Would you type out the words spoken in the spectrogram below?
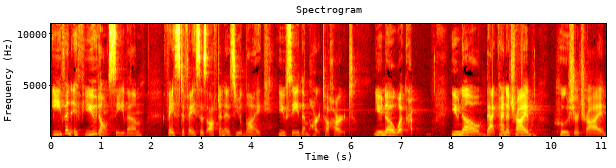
even if you don't see them face to face as often as you'd like, you see them heart to heart. You know what, you know that kind of tribe. Who's your tribe?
